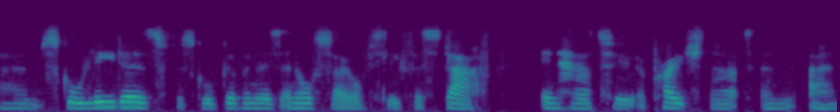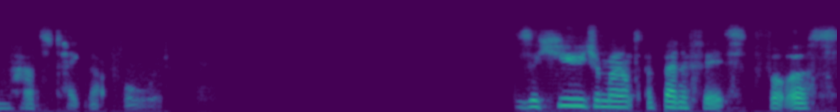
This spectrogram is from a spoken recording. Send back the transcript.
um, school leaders, for school governors, and also obviously for staff in how to approach that and um, how to take that forward there's a huge amount of benefits for us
